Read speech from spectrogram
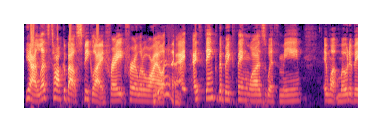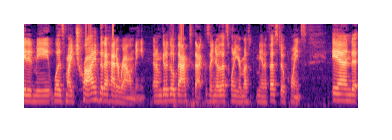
yeah, let's talk about Speak Life, right, for a little while. Yeah. I, I think the big thing was with me and what motivated me was my tribe that I had around me. And I'm going to go back to that because I know that's one of your manifesto points. And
